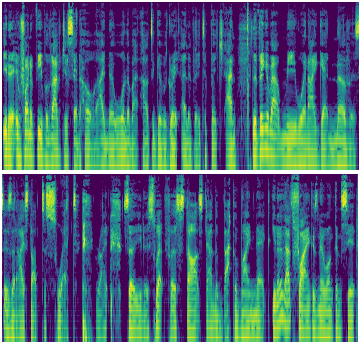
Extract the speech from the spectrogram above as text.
you know, in front of people that I've just said, Oh, I know all about how to give a great elevator pitch. And the thing about me when I get nervous is that I start to sweat, right? So, you know, sweat first starts down the back of my neck. You know, that's fine because no one can see it.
